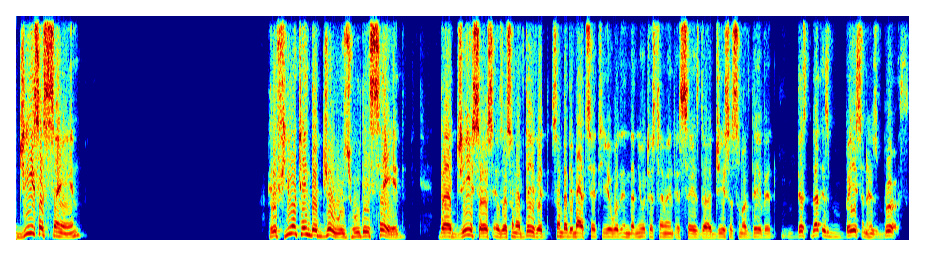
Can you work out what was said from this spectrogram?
Jesus saying, refuting the Jews who they said that Jesus is the son of David. Somebody might say to you within the New Testament it says that Jesus son of David. This that is based on his birth.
